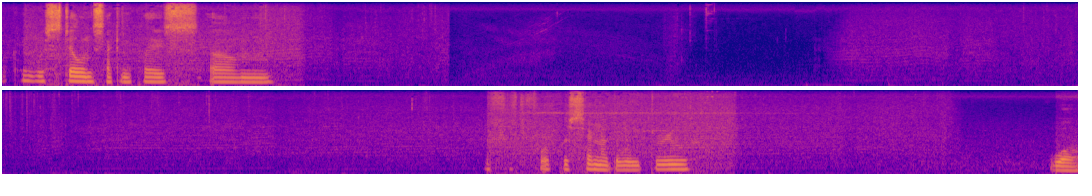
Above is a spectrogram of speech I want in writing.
Okay, we're still in second place. Um... 54% of the way through. Whoa.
